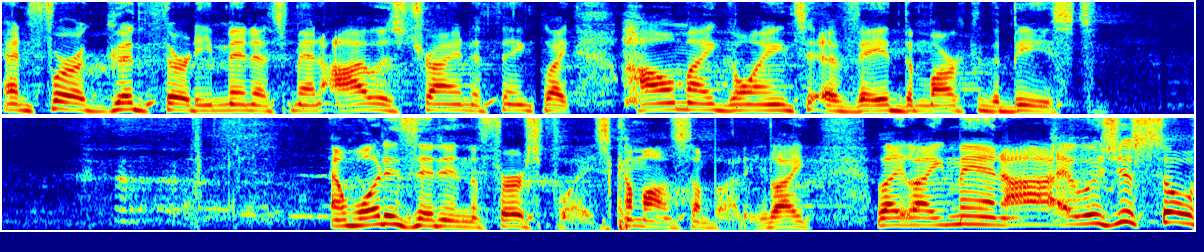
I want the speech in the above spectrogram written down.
And for a good 30 minutes, man, I was trying to think, like, how am I going to evade the mark of the beast? And what is it in the first place? Come on, somebody. Like, like, like, man, I, it was just so.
